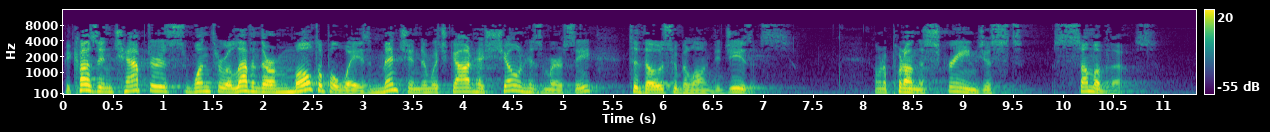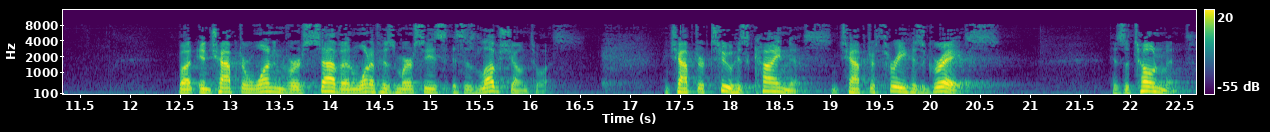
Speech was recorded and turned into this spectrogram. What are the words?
Because in chapters 1 through 11, there are multiple ways mentioned in which God has shown His mercy to those who belong to Jesus. I'm going to put on the screen just some of those. But in chapter 1 and verse 7, one of His mercies is His love shown to us. In chapter 2, His kindness. In chapter 3, His grace. His atonement.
